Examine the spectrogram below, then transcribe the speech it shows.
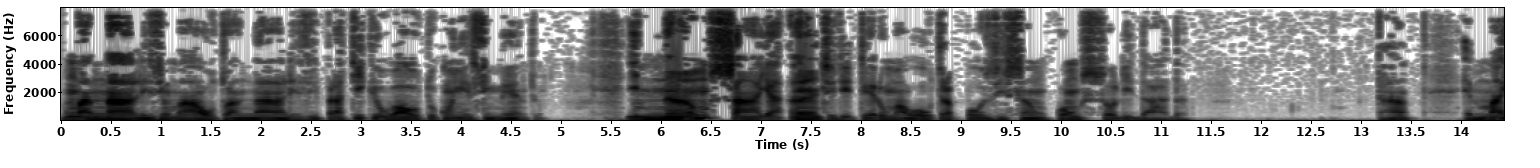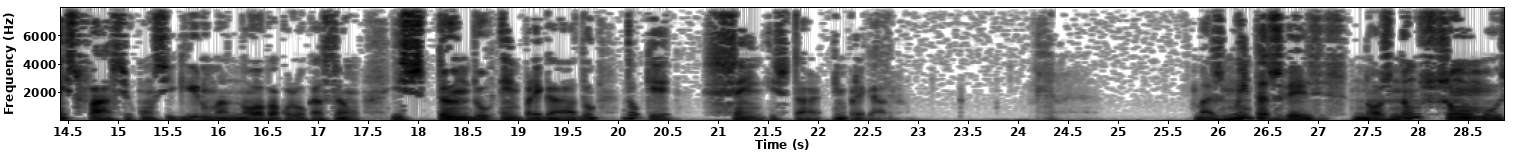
uma análise, uma autoanálise, pratique o autoconhecimento e não saia antes de ter uma outra posição consolidada. Tá? É mais fácil conseguir uma nova colocação estando empregado do que sem estar empregado. Mas muitas vezes nós não somos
